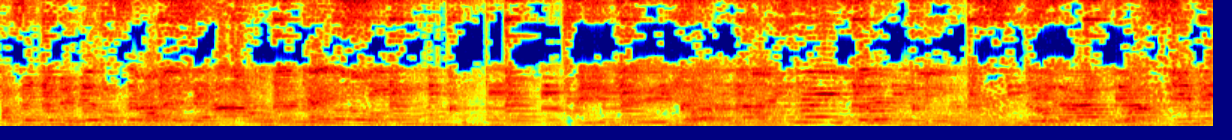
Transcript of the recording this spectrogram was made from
Fazendo beleza, você vai regional! E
